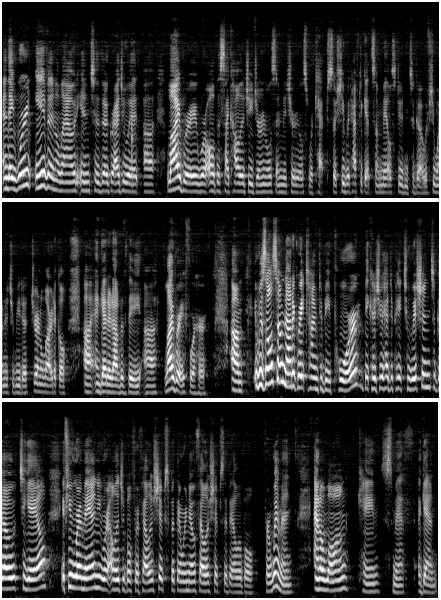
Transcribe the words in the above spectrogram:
and they weren't even allowed into the graduate uh, library where all the psychology journals and materials were kept. So she would have to get some male student to go if she wanted to read a journal article uh, and get it out of the uh, library for her. Um, it was also not a great time to be poor because you had to pay tuition to go to Yale. If you were a man, you were eligible for fellowships, but there were no fellowships available for women. And along came Smith again.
